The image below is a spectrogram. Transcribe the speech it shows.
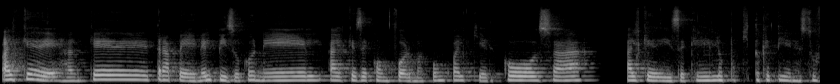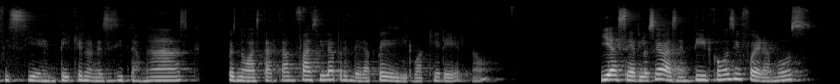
al que dejan que trapeen el piso con él, al que se conforma con cualquier cosa, al que dice que lo poquito que tiene es suficiente y que no necesita más, pues no va a estar tan fácil aprender a pedir o a querer, ¿no? Y hacerlo se va a sentir como si fuéramos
